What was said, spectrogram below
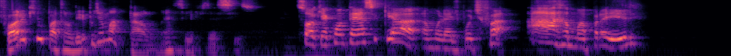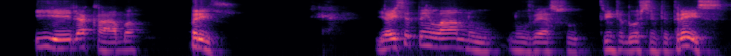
Fora que o patrão dele podia matá-lo, né, se ele fizesse isso. Só que acontece que a, a mulher de Potifar arma para ele e ele acaba preso. E aí você tem lá no, no verso 32, 33,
